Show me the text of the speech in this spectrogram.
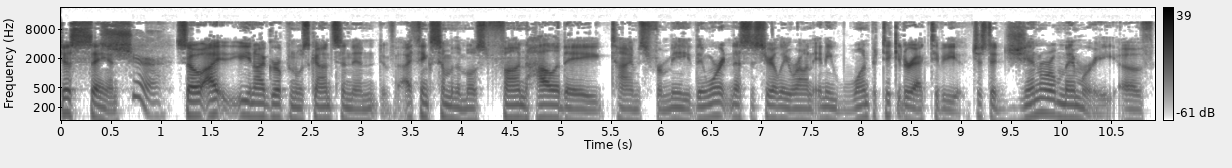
Just saying. Sure. So I, you know, I grew up in Wisconsin, and I think some of the most fun holiday times for me, they weren't necessarily around any one particular activity. Just a general memory of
